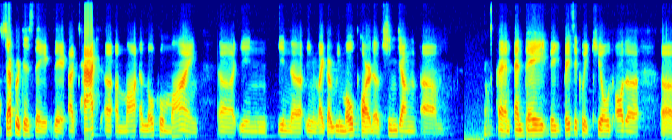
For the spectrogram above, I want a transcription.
separatists they they attacked a, a, mi- a local mine uh, in in uh, in like a remote part of Xinjiang, um, and and they they basically killed all the uh,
